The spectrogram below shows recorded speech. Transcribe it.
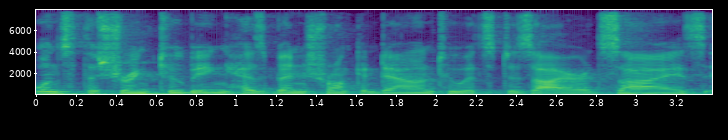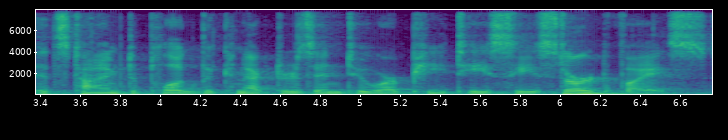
Once the shrink tubing has been shrunken down to its desired size, it's time to plug the connectors into our PTC start device.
